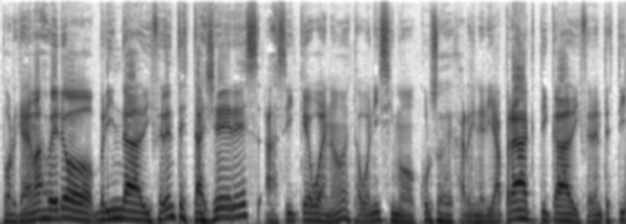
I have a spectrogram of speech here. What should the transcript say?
porque además Vero brinda diferentes talleres, así que bueno, está buenísimo, cursos de jardinería práctica, diferentes tipos.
